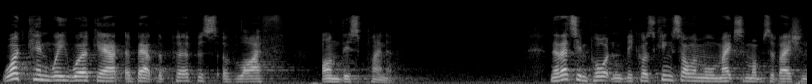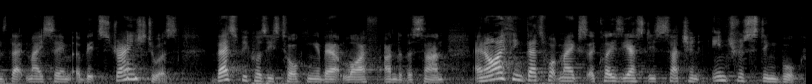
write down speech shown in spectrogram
What can we work out about the purpose of life on this planet? Now, that's important because King Solomon will make some observations that may seem a bit strange to us. That's because he's talking about life under the sun. And I think that's what makes Ecclesiastes such an interesting book.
